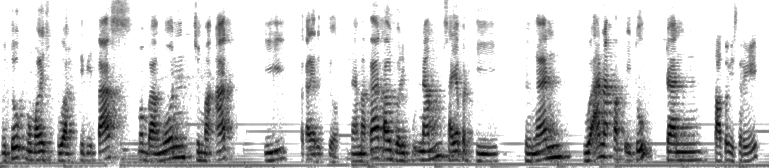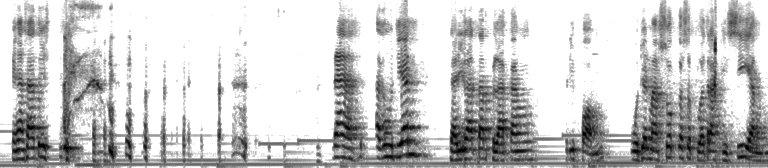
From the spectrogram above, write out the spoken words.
untuk memulai sebuah aktivitas membangun jemaat di Kalirejo. Nah, maka tahun 2006 saya pergi dengan dua anak waktu itu dan satu istri dengan satu istri. nah, kemudian dari latar belakang reform kemudian masuk ke sebuah tradisi yang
